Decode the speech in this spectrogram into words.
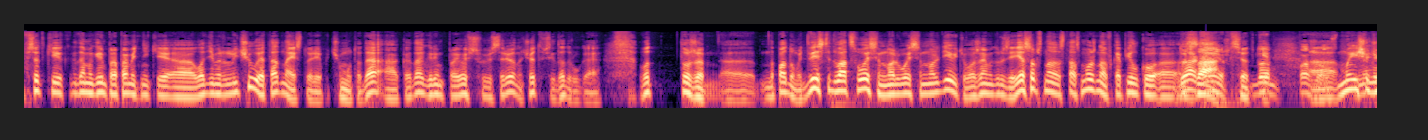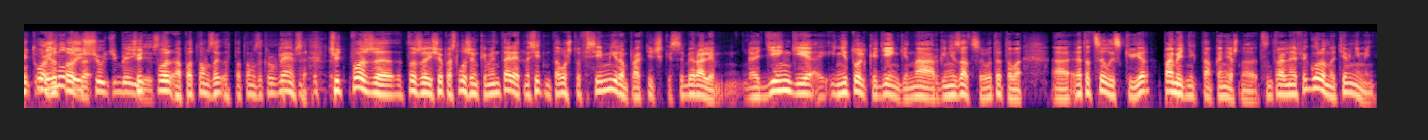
Все-таки, когда мы говорим про памятники э, Владимиру Ильичу, это одна история почему-то, да, а когда говорим про Иосифа Виссарионовича, это всегда другая. Вот тоже э, на подумать. 228-08-09, уважаемые друзья. Я, собственно, Стас, можно в копилку э, Да, за конечно. все-таки? Да, пожалуйста. мы еще Минут- чуть позже тоже, еще у тебя чуть есть. позже, а потом, потом закругляемся. Чуть позже тоже еще послушаем комментарий относительно того, что всем миром практически собирали э, деньги, и не только деньги на организацию вот этого. э, Это целый сквер. Памятник там, конечно, центральная фигура, но тем не менее.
